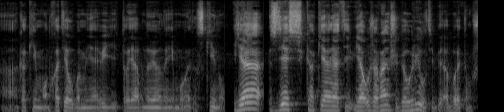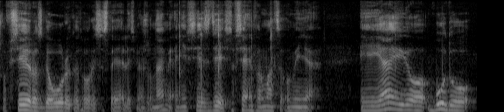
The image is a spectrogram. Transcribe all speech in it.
а, каким он хотел бы меня видеть, то я бы, наверное, ему это скинул. Я здесь, как я, я, я уже раньше говорил тебе об этом, что все разговоры, которые состоялись между нами, они все здесь. Вся информация у меня. И я ее буду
